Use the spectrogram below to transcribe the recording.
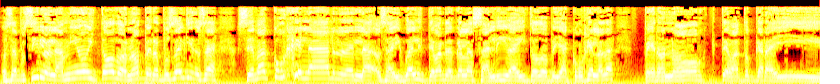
o sea, pues sí, lo lamió y todo, ¿no? Pero pues alguien, o sea, se va a congelar, la- o sea, igual y te va a tocar la saliva y todo ya congelada, pero no te va a tocar ahí,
